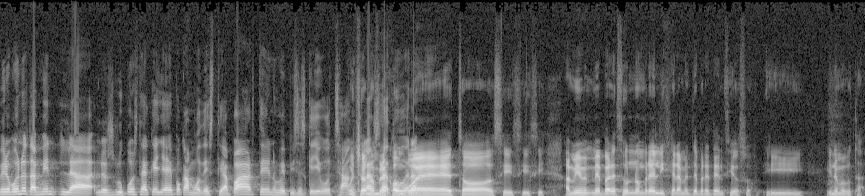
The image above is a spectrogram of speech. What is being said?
Pero bueno, también la- los grupos de aquella época, modestia aparte, no me pises que llevo chanclas, Muchos nombres era- compuestos, sí, sí, sí. A mí me parece un nombre ligeramente pretencioso y, y no me gusta.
